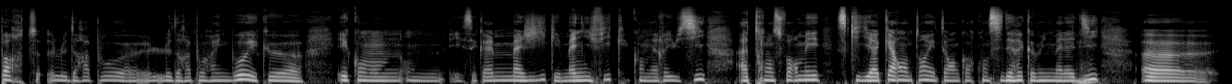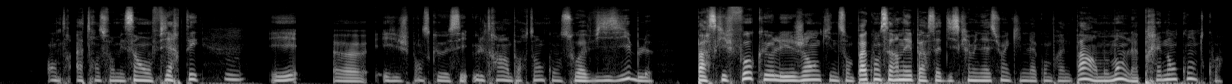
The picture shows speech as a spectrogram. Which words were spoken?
porte le drapeau euh, le drapeau rainbow et que euh, et qu'on c'est quand même magique et magnifique qu'on ait réussi à transformer ce qui il y a 40 ans était encore considéré comme une maladie euh, en tra- à transformer ça en fierté Mm. et euh, et je pense que c'est ultra important qu'on soit visible parce qu'il faut que les gens qui ne sont pas concernés par cette discrimination et qui ne la comprennent pas, à un moment, la prennent en compte. Quoi.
